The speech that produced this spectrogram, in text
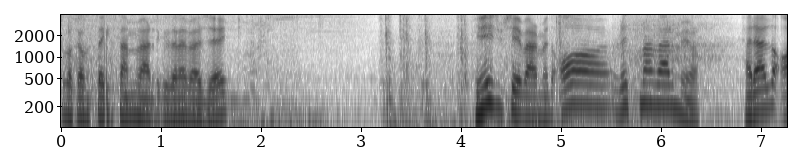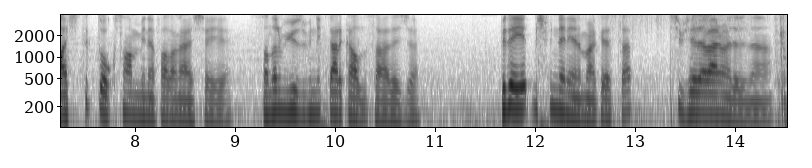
Dur bakalım 80 bin verdik bize ne verecek? Yine hiçbir şey vermedi. Aa resmen vermiyor. Herhalde açtık 90 bine falan her şeyi. Sanırım 100 binlikler kaldı sadece. Bir de 70 bin deneyelim arkadaşlar. Hiçbir şey de vermedi bize.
